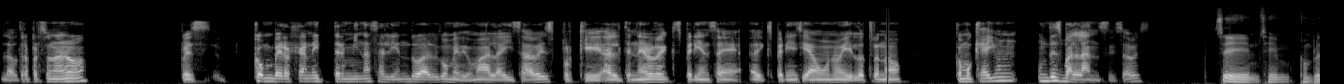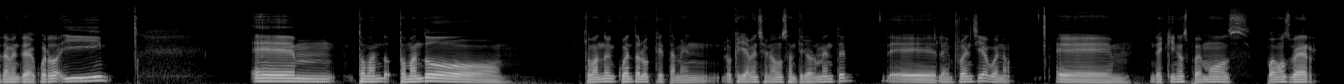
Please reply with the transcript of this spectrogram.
la otra persona no, pues converjan y termina saliendo algo medio mal ahí, ¿sabes? Porque al tener experiencia, experiencia uno y el otro no, como que hay un, un desbalance, ¿sabes? Sí, sí, completamente de acuerdo. Y em, tomando, tomando, tomando en cuenta lo que también, lo que ya mencionamos anteriormente de la influencia, bueno, Em, de aquí nos podemos, podemos ver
